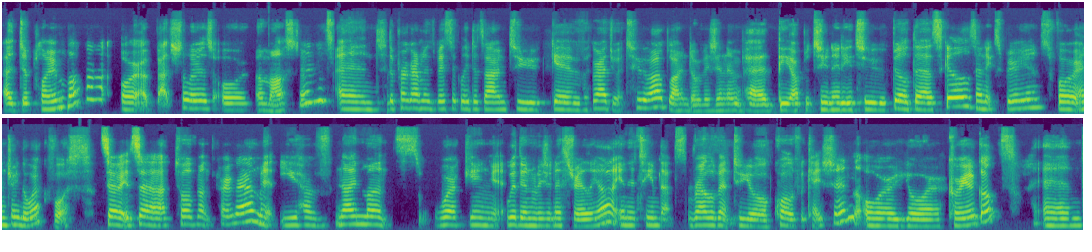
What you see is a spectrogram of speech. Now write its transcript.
a diploma or a bachelor's or a master's. And the program is basically designed to give graduates who are blind or vision impaired the opportunity to build their skills and experience for entering the workforce. So it's a 12 month program. It, you have nine months working within Vision Australia in a team that's relevant to your qualification or your career goals. And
